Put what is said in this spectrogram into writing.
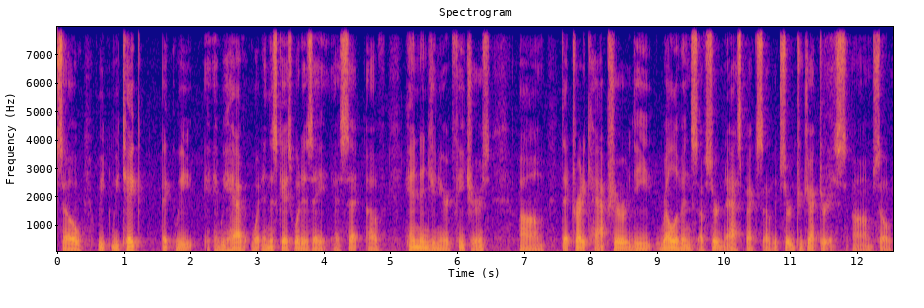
So we, we take, eh, we, we have, what in this case, what is a, a set of hand-engineered features um, that try to capture the relevance of certain aspects of certain trajectories. Um, so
